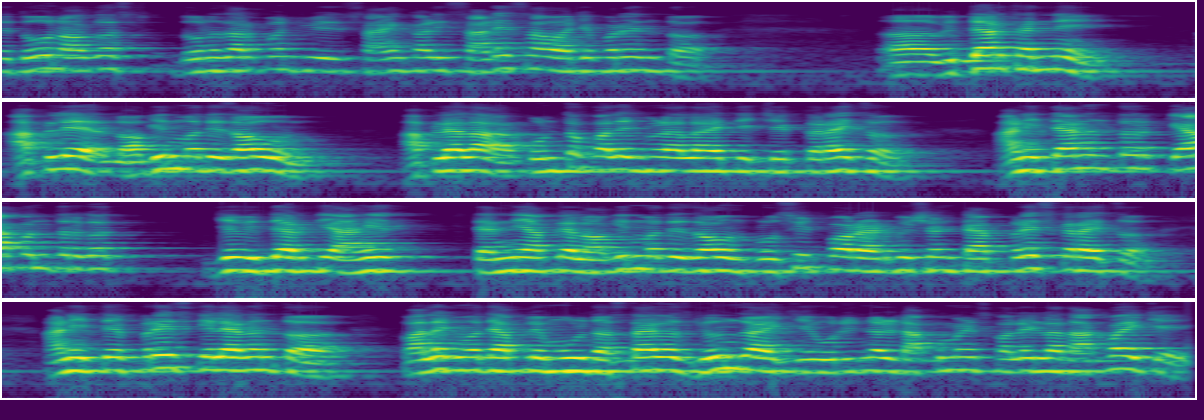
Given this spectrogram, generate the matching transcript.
ते दोन ऑगस्ट दोन हजार पंचवीस सायंकाळी साडेसहा वाजेपर्यंत विद्यार्थ्यांनी आपले लॉग इनमध्ये जाऊन आपल्याला कोणतं कॉलेज मिळालं आहे ते चेक करायचं. आणि त्यानंतर कॅप अंतर्गत जे विद्यार्थी आहेत त्यांनी आपल्या लॉग इनमध्ये जाऊन proceed for admission tab press करायचं. आणि ते प्रेस केल्यानंतर कॉलेजमध्ये आपले मूळ दस्तऐवज घेऊन जायचे ओरिजिनल डॉक्युमेंट्स कॉलेजला दाखवायचे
